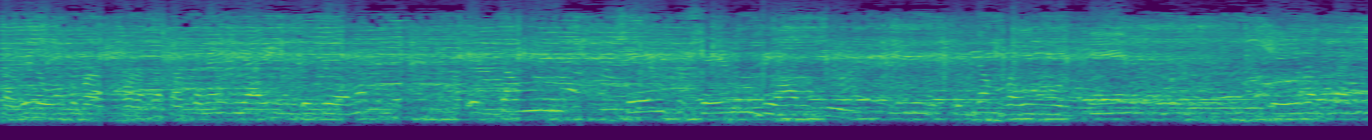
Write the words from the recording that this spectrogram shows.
सभी लोगों को बड़ा अच्छा लगा था। शनि बिहारी मंदिर जो है ना एकदम same to same Bihari ji एकदम वही मूर्ति यही लगता है कि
